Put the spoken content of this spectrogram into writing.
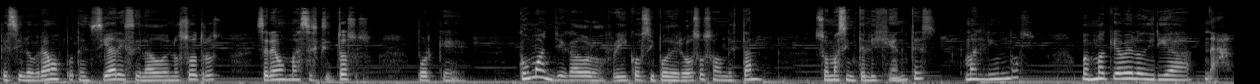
que si logramos potenciar ese lado de nosotros, seremos más exitosos, porque ¿cómo han llegado los ricos y poderosos a donde están? ¿Son más inteligentes? ¿Más lindos? Pues Maquiavelo diría, nah,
